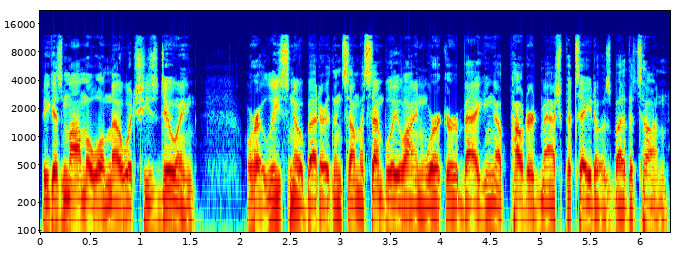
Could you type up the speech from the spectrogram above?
because mama will know what she's doing, or at least know better than some assembly line worker bagging up powdered mashed potatoes by the ton.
